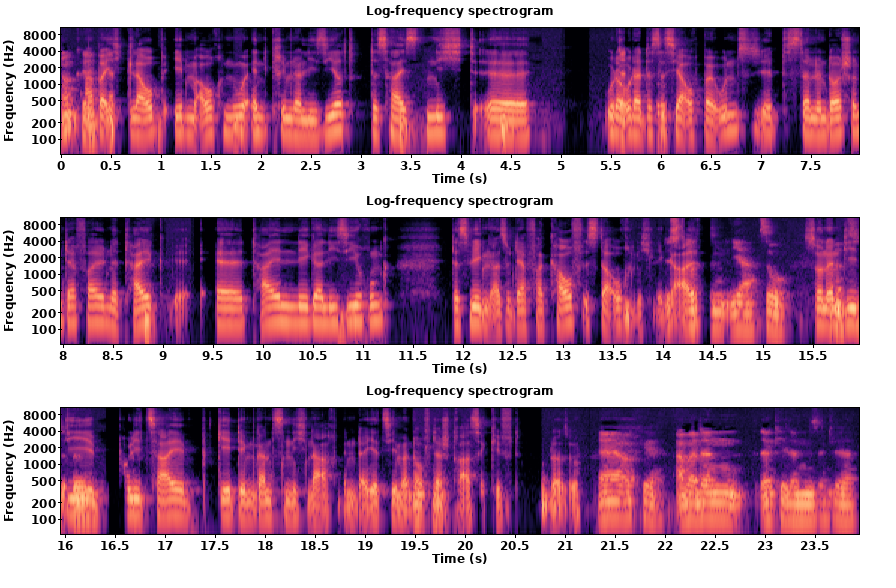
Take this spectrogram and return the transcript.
okay. Aber ich glaube eben auch nur entkriminalisiert. Das heißt nicht, äh, oder, oder das ist ja auch bei uns jetzt dann in Deutschland der Fall, eine Teil, äh, Teillegalisierung. Deswegen, also der Verkauf ist da auch nicht legal, trotzdem- ja, so. sondern die, die ähm, Polizei geht dem Ganzen nicht nach, wenn da jetzt jemand auf der. Straße kifft oder so. Ja, ja, okay. Aber dann, okay, dann sind wir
